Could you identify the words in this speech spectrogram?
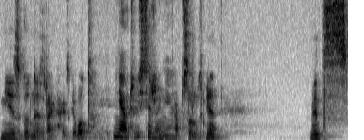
Nie jest zgodne z Reinheitsgebot. Nie, oczywiście, że nie. Absolutnie. Więc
